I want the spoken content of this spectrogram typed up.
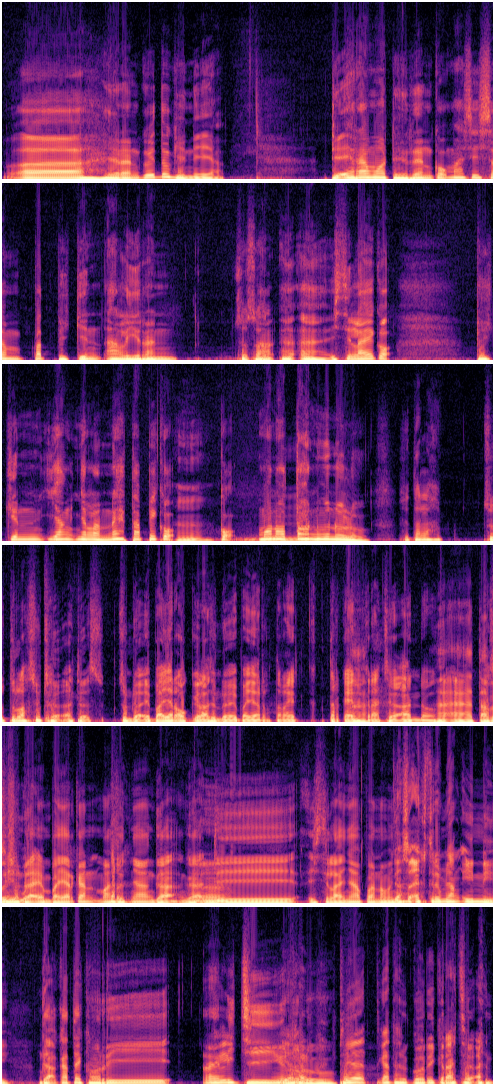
eh heranku itu gini ya. Di era modern kok masih sempat bikin aliran Sesat. ah, eh, eh, istilahnya kok bikin yang nyeleneh tapi kok Heeh. kok monoton ngono loh. setelah setelah sudah ada Su- Sunda Empire oke lah Sunda Empire terkait terkait Nah. kerajaan dong. Heeh, tapi Masih Sunda Empire kan maksudnya nggak nggak Heeh. di istilahnya apa namanya? Gak se ekstrim yang ini. nggak kategori religi gitu Ya, loh. Dia kategori kerajaan.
